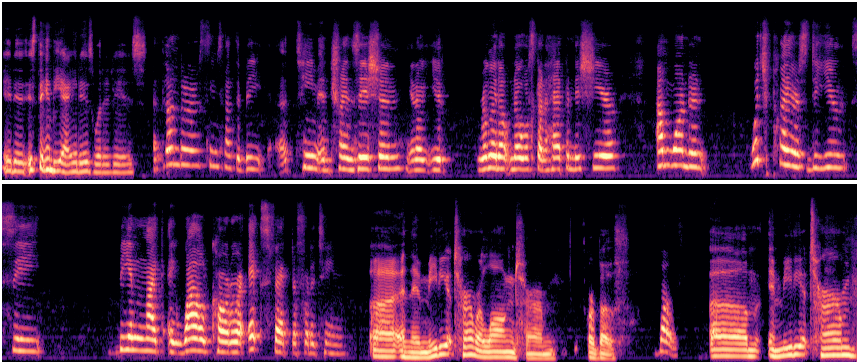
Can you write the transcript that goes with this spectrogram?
it is. It's the NBA. It is what it is. Thunder seems like to be a team in transition. You know, you really don't know what's going to happen this year. I'm wondering, which players do you see being like a wild card or an X factor for the team? Uh, in the immediate term or long term or both? Both. Um, immediate term,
